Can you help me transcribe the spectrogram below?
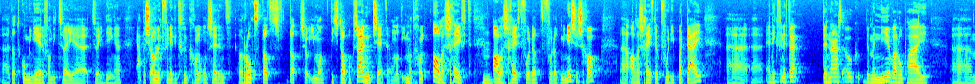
Eh, dat combineren van die twee, twee dingen. Ja, persoonlijk vind ik het natuurlijk gewoon ontzettend rot dat, dat zo iemand die stap opzij moet zetten. Omdat iemand gewoon alles geeft. Hm. Alles geeft voor dat, voor dat ministerschap. Alles geeft ook voor die partij. Eh, eh, en ik vind het da- daarnaast ook de manier waarop hij ehm,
